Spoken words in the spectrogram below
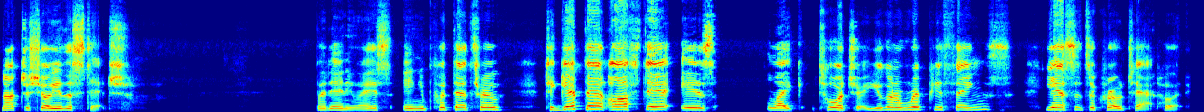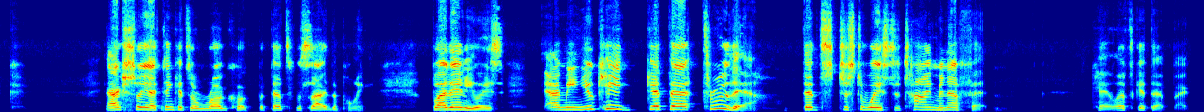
not to show you the stitch. But anyways, and you put that through. To get that off there is like torture. You're going to rip your things. Yes, it's a crow tat hook. Actually, I think it's a rug hook, but that's beside the point. But anyways, I mean, you can't get that through there. That's just a waste of time and effort. Okay, let's get that back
